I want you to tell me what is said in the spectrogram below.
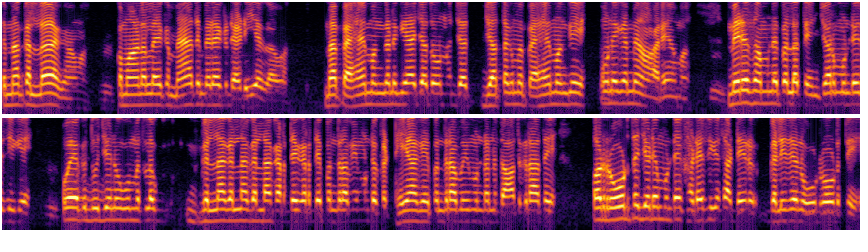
ਤੇ ਮੈਂ ਇਕੱਲਾ ਹੈਗਾ ਵਾਂ। ਕਮਾਉਣ ਵਾਲਾ ਇੱਕ ਮੈਂ ਤੇ ਮੇਰਾ ਇੱਕ ਡੈਡੀ ਹੈਗਾ ਵਾ। ਮੈਂ ਪੈਸੇ ਮੰਗਣ ਗਿਆ ਜਦ ਉਹਨੂੰ ਜਦ ਜਦ ਤੱਕ ਮੈਂ ਪੈਸੇ ਮੰਗੇ ਉਹਨੇ ਕਿਹਾ ਮੈਂ ਆ ਰਿਹਾ ਵਾਂ। ਮੇਰੇ ਸਾਹਮਣੇ ਪਹਿਲਾਂ ਤਿੰਨ ਚਾਰ ਮੁੰਡੇ ਸੀਗੇ। ਉਹ ਇੱਕ ਦੂਜੇ ਨੂੰ ਮਤਲਬ ਗੱਲਾਂ ਗੱਲਾਂ ਗੱਲਾਂ ਕਰਦੇ ਕਰਦੇ 15 20 ਮੁੰਡੇ ਇਕੱਠੇ ਆ ਗਏ 15 20 ਮੁੰਡਿਆਂ ਨੇ ਦਾਤ ਕਰਾਤੇ। ਔਰ ਰੋਡ ਤੇ ਜਿਹੜੇ ਮੁੰਡੇ ਖੜੇ ਸੀਗੇ ਸਾਡੇ ਗਲੀ ਦੇ ਰੋਡ ਰੋਡ ਤੇ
